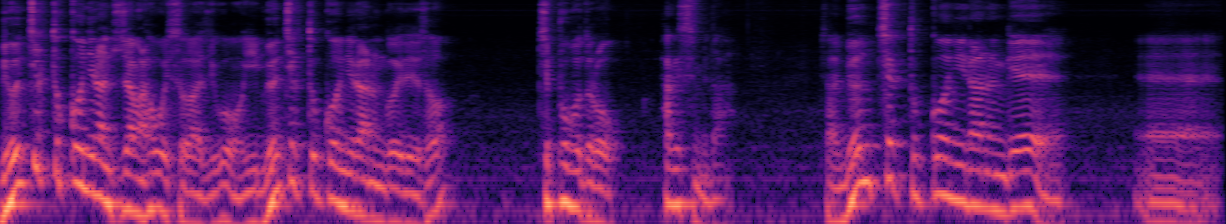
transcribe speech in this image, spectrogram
면책특권이라는 주장을 하고 있어가지고 이 면책특권이라는 거에 대해서 짚어보도록 하겠습니다. 자 면책특권이라는 게 에,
